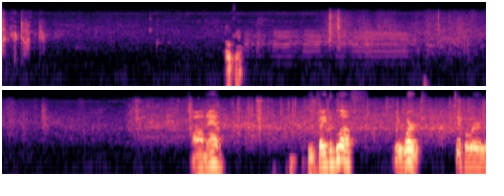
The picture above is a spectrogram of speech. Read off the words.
I'm your doctor. Okay. Oh damn. He played the bluff. It worked. Temporarily.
